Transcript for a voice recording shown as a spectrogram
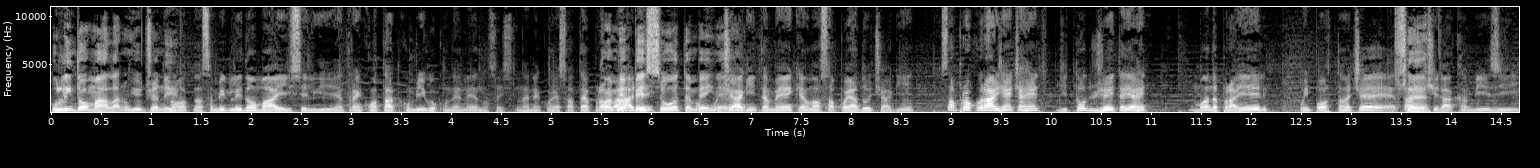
o Lindomar lá no Rio de Janeiro. Pronto, nosso amigo Lidomar aí, se ele entrar em contato comigo ou com o Nenê, não sei se o Nenê conhece, até a própria minha rádio aí, pessoa também, ou com né? o Thiaguinho também, que é o nosso apoiador Thiaguinho. Só procurar a gente, a gente, de todo jeito aí, a gente manda pra ele. O importante é estar Certo. vestido a camisa e,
